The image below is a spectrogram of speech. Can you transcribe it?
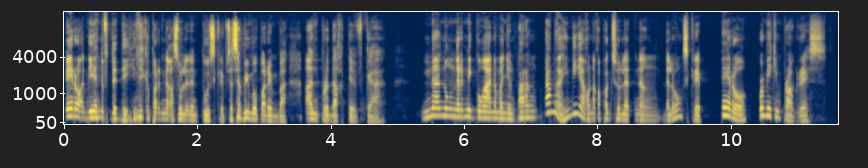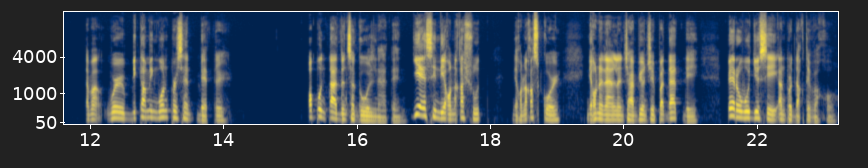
Pero at the end of the day, hindi ka pa rin nakasulat ng two scripts. Sasabi mo pa rin ba, unproductive ka? Na nung narinig ko nga naman yun, parang tama, hindi nga ako nakapagsulat ng dalawang script, pero we're making progress. Tama, we're becoming 1% better. Papunta dun sa goal natin. Yes, hindi ako nakashoot, hindi ako nakascore, hindi ako nanalo ng championship at that day, pero would you say unproductive ako?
